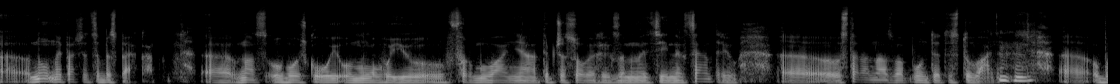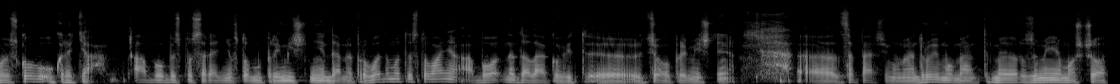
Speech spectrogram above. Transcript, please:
Е, Ну, найперше, це безпека. Е, У нас обов'язковою умовою формування тимчасових екзаменаційних центрів е, стара назва пункти тестування. Обов'язково укриття або безпосередньо в тому приміщенні, де ми проводимо тестування, або недалеко від цього приміщення. Це перший момент. Другий момент. Ми розуміємо, що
